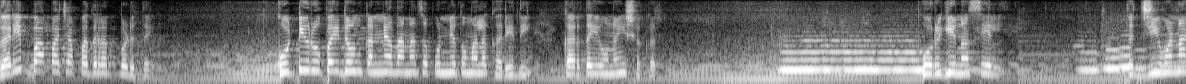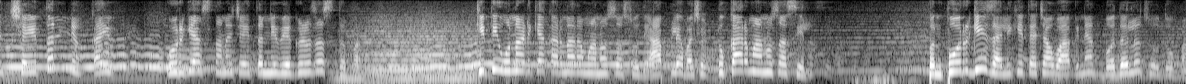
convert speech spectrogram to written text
गरीब बापाच्या पदरात पडतंय. कोटी रुपये देऊन कन्यादानाचं पुण्य तुम्हाला खरेदी करता येऊ नाही शकत. पोरगी नसेल तर जीवनात चैतन्य काही पोरगी असताना चैतन्य वेगळंच असतं पण. किती उनाडक्या करणारा माणूस असू दे आपल्या भाषेत टुकार माणूस असेल. पण पोरगी झाली की त्याच्या वागण्यात बदलच होतो पा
